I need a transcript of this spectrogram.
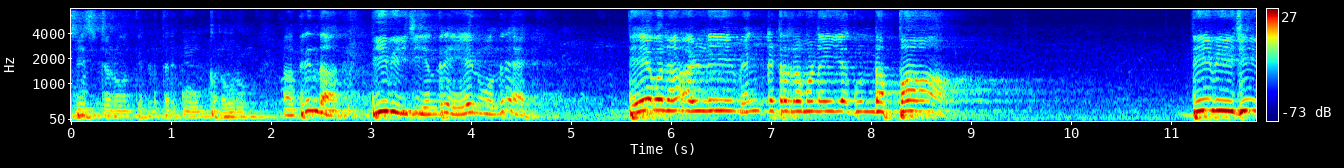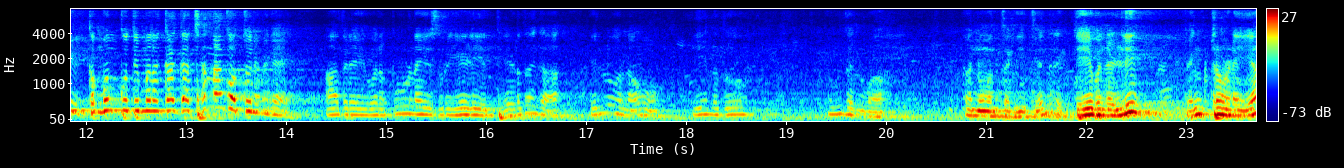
ಶ್ರೇಷ್ಠರು ಅಂತ ಹೇಳ್ತಾರೆ ಕುವೆಂಪುರವರು ಆದ್ದರಿಂದ ಡಿ ವಿ ಜಿ ಅಂದರೆ ಏನು ಅಂದರೆ Devanahalli Venkataramanaiah Gundappa D V G ಮಂಕುತಿಮ್ಮನ ಕಗ್ಗ ಚೆನ್ನಾಗಿ ಗೊತ್ತು ನಿಮಗೆ. ಆದರೆ ಇವರ ಪೂರ್ಣ ಹೆಸರು ಹೇಳಿ ಅಂತ ಹೇಳಿದಾಗ, ಎಲ್ಲೋ ನಾವು ಏನದು, ಹೌದಲ್ವಾ? ಅನ್ನುವಂಥ ಗೀತೆ ಅಂದರೆ ದೇವನಹಳ್ಳಿ ವೆಂಕಟರಮಣಯ್ಯ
